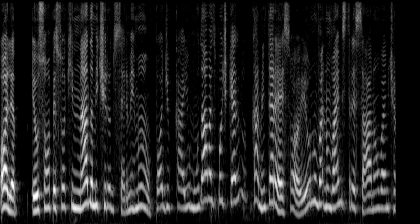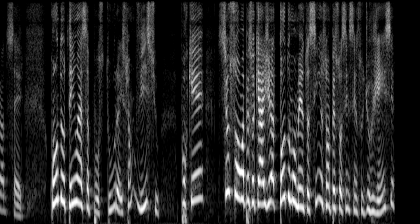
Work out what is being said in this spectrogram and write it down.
olha, eu sou uma pessoa que nada me tira do sério. Meu irmão, pode cair o mundo. Ah, mas o podcast, cara, não interessa. Ó, eu não vai, não vai me estressar, não vai me tirar do sério. Quando eu tenho essa postura, isso é um vício. Porque se eu sou uma pessoa que age a todo momento assim, eu sou uma pessoa sem senso de urgência,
